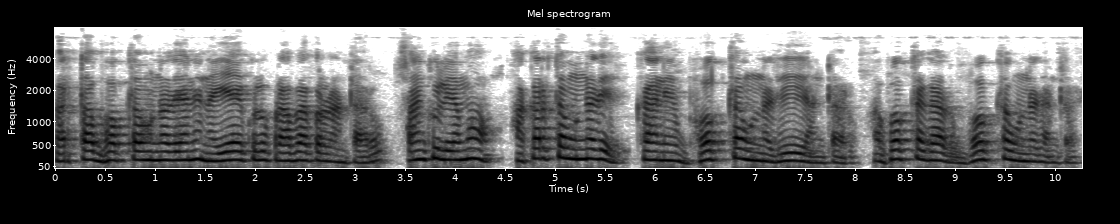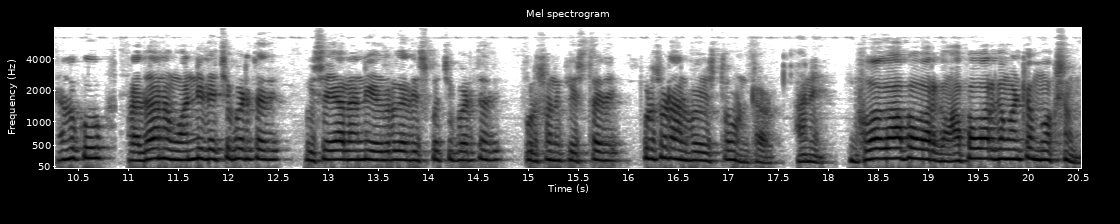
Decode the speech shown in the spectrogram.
కర్త భోక్త ఉన్నది అని నైయాయికులు ప్రాభాకరులు అంటారు. సాంఖ్యులు ఏమో అకర్త ఉన్నది కానీ భోక్త ఉన్నది అంటారు. అభోక్త కాదు భోక్త ఉన్నది అంటారు. ఎందుకు? ప్రధానం అన్ని తెచ్చి పెడుతుంది విషయాలన్నీ ఎదురుగా తీసుకొచ్చి పెడుతుంది. పురుషునికి ఇస్తుంది. పురుషుడు అనుభవిస్తూ ఉంటాడు అని. భోగాపవర్గం అపవర్గం అంటే మోక్షం.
